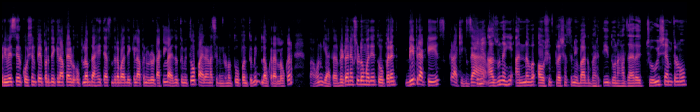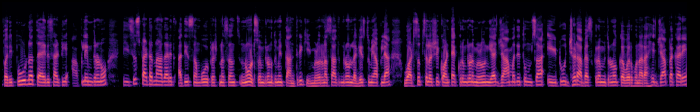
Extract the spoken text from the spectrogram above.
प्रिव्हियस इयर क्वेश्चन पेपर देखील आपल्याकडे उपलब्ध आहे. त्या संदर्भात देखील आपण व्हिडिओ टाकलेला आहे. जर तुम्ही तो पाहिला नसेल मित्रांनो तो पण तुम्ही लवकरात लवकर पाहून घ्या. तर भेटूया नेक्स्ट व्हिडिओमध्ये तोपर्यंत बी प्रॅक्टिस क्रॅक एक्झाम अजूनही अन्न व औषध प्रशासन विभाग भरती दोन हजार चोवीस या मित्रांनो परिपूर्ण तयारीसाठी आपले मित्रांनो टी सी एस पॅटर्न आधारित अतिसंभव प्रश्न संच नोट्स मित्रांनो तुम्ही तांत्रिकी मिळवणार असाल तर मित्रांनो लगेच तुम्ही आपल्या व्हॉट्सअप सेलरशी कॉन्टॅक्ट करून मित्रांनो मिळवून घ्या ज्यामध्ये तुमचा ए टू झड अभ्यासक्रम मित्रांनो कव्हर होणार आहे. ज्या प्रकारे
